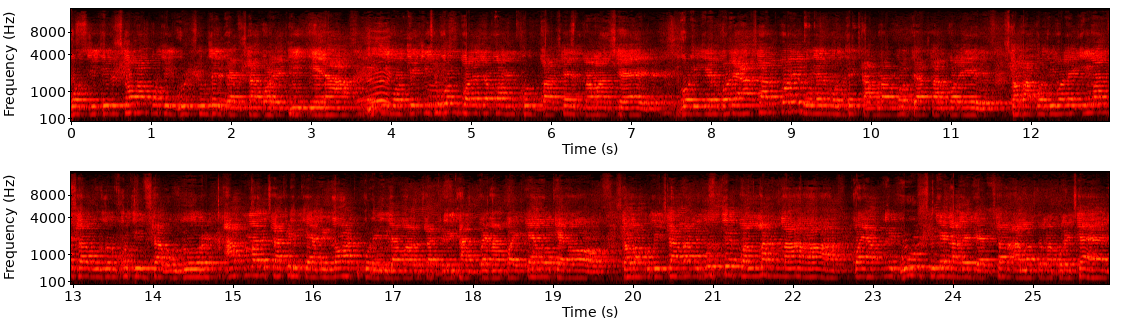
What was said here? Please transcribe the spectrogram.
মসজিদের সভাপতি ঘুষুদের ব্যবসা করে ঠিক কিনা? ইতিমধ্যে কিছুক্ষণ পরে যখন খুতবা শেষ নামাজ আপনার চাকরিকে আমি নট করে দিলাম, আর চাকরি থাকবে না। কয়, কেন কেন? সভাপতি সাহেব, আমি বুঝতে পারলাম না। কয়, আপনি ঘুষ সুদে নামে ব্যবসার আলোচনা করেছেন।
